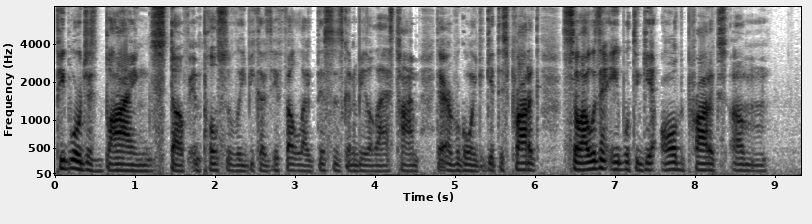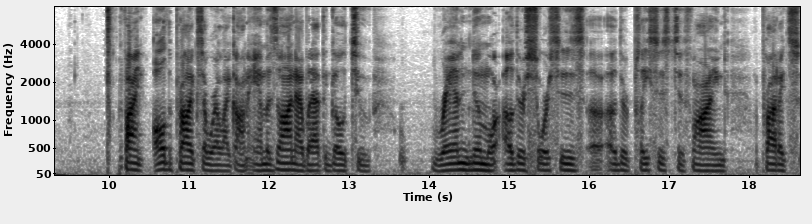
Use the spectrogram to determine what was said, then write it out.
People were just buying stuff impulsively because they felt like this is going to be the last time they're ever going to get this product. So I wasn't able to get all the products um find all the products that were like on Amazon. I would have to go to random or other sources uh, other places to find products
